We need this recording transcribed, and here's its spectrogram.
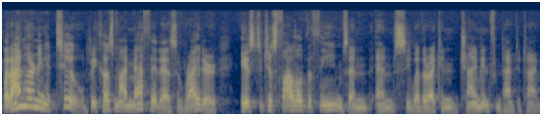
But I'm learning it too, because my method as a writer is to just follow the themes and, and see whether I can chime in from time to time.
